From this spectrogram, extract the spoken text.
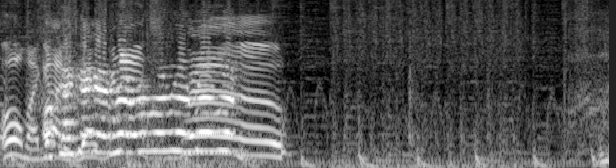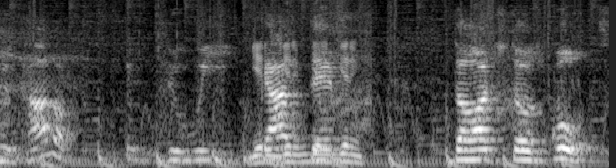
Oh my oh, god, Okay, he's okay, run, grips, run, run, run, bro. How the f- do we Get him, get him, get him, get him. dodge those bullets?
